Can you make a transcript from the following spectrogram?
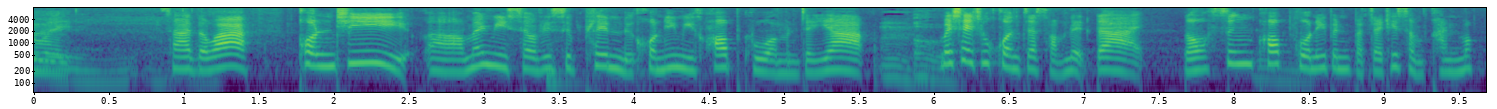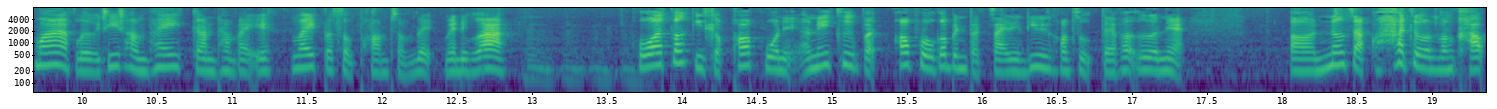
ตัวเองใช่แต่ว่าคนที่อ่าไม่มีเซลล์ดิสซิ p ลินหรือคนที่มีครอบครัวมันจะยากอืมไม่ใช่ทุกคนจะสำเร็จได้เนาะซึ่งครอบครัวนี้เป็นปัจจัยที่สำคัญมาก ๆ เลยที่ทำให้การทำ IF ไม่ประสบความสำเร็จหมายถึงว่า เพราะว่าต้องกินกับครอบครัวเนี่ยอันนี้คือปัจครอบครัวก็เป็นปัจจัยหนึ่งที่มีความสุขแต่เผอิญเนี่ย เอ่อเนื่องจากว่าโดนบังคับ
